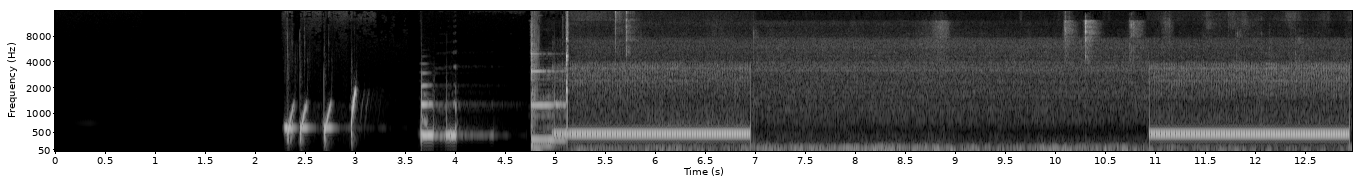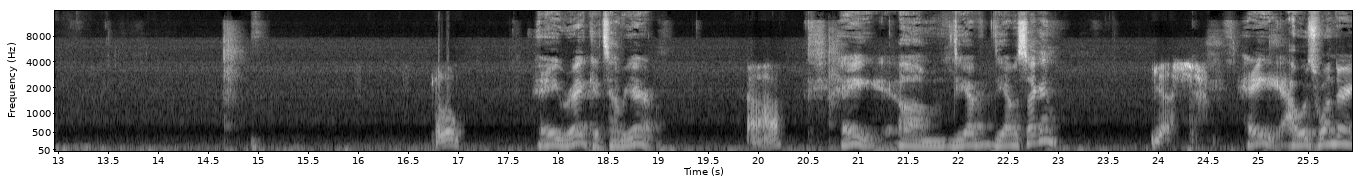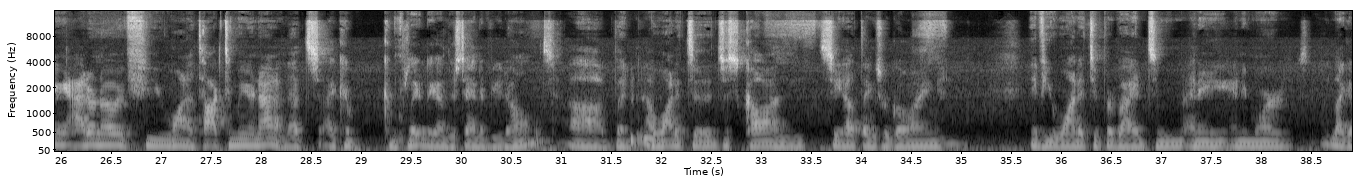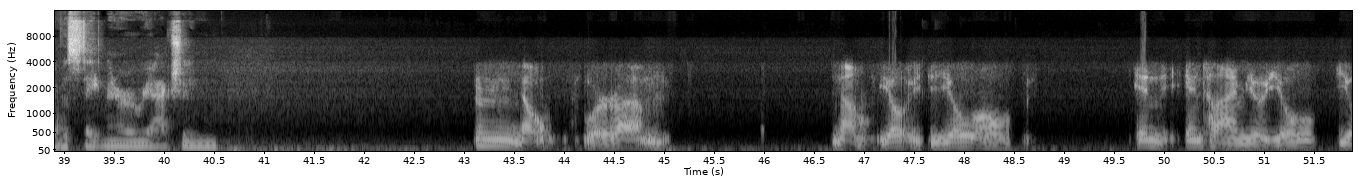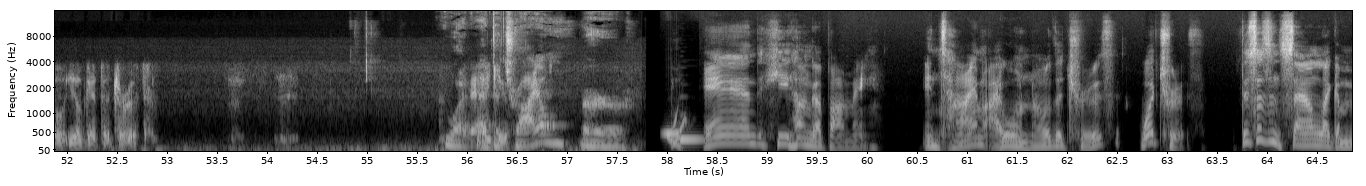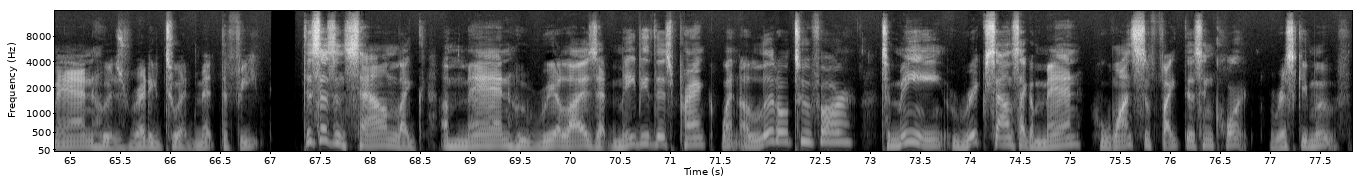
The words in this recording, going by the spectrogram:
Hello. Hey Rick, it's Javier. Uh huh. Hey, um, do you have do you have a second? Yes. Hey, I was wondering. I don't know if you want to talk to me or not, and that's I could completely understand if you don't. Uh, but mm-hmm. I wanted to just call and see how things were going, and if you wanted to provide some any any more like of a statement or a reaction. Mm, no, we're um, no. You'll you'll in in time you you'll you'll you'll get the truth. What, at the you. trial? Or And he hung up on me. In time, I will know the truth. What truth? This doesn't sound like a man who is ready to admit defeat. This doesn't sound like a man who realized that maybe this prank went a little too far. To me, Rick sounds like a man who wants to fight this in court. Risky move.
